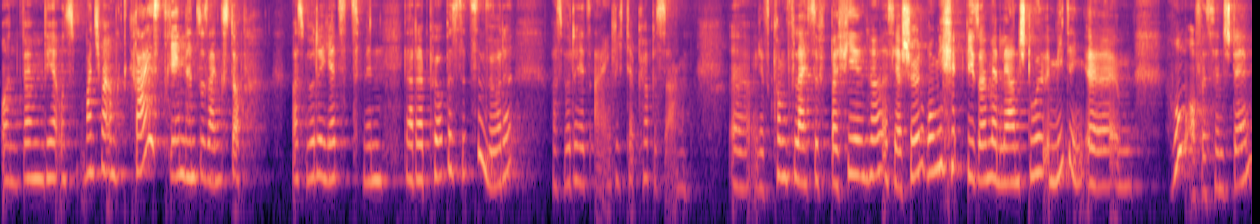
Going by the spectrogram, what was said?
Und wenn wir uns manchmal im Kreis drehen, dann zu sagen, stopp, was würde jetzt, wenn da der Purpose sitzen würde, was würde jetzt eigentlich der Purpose sagen? Äh, jetzt kommen vielleicht so bei vielen, ne, ist ja schön, Rumi, wie sollen wir einen leeren Stuhl im Meeting, äh, im Homeoffice hinstellen?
